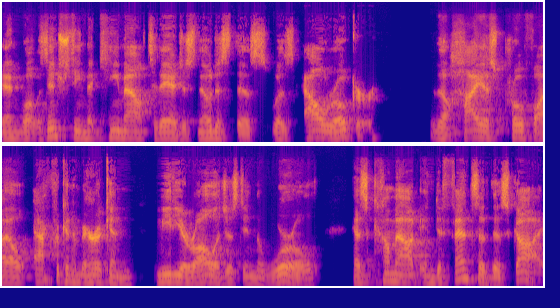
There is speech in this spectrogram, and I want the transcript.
And what was interesting that came out today, I just noticed this, was Al Roker, the highest profile African American meteorologist in the world, has come out in defense of this guy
